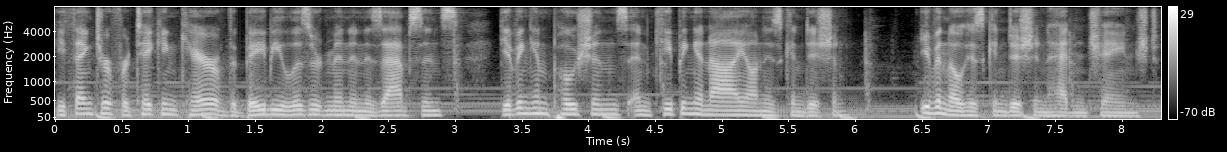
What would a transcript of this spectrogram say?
He thanked her for taking care of the baby lizardman in his absence, giving him potions, and keeping an eye on his condition. Even though his condition hadn't changed,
